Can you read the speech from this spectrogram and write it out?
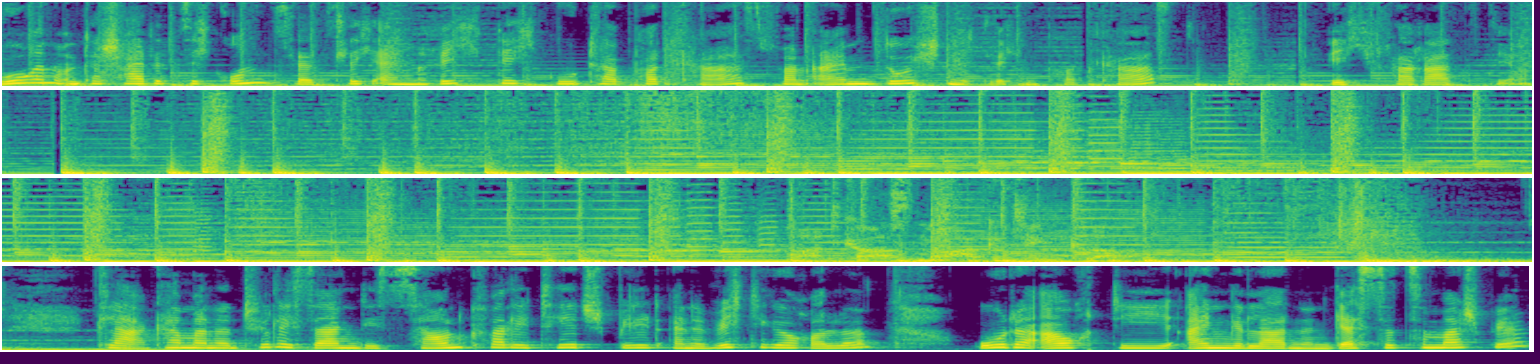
Worin unterscheidet sich grundsätzlich ein richtig guter Podcast von einem durchschnittlichen Podcast? Ich verrat's dir. Podcast Marketing Club. Klar, kann man natürlich sagen, die Soundqualität spielt eine wichtige Rolle oder auch die eingeladenen Gäste zum Beispiel.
